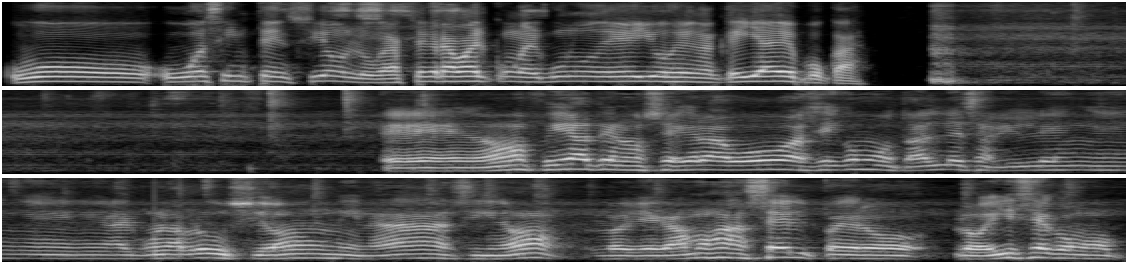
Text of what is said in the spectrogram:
¿Hubo, ¿Hubo esa intención? ¿Lograste grabar con alguno de ellos en aquella época? Eh, no, fíjate, no se grabó así como tal de salir en, alguna producción ni nada, sino lo llegamos a hacer, pero lo hice como,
